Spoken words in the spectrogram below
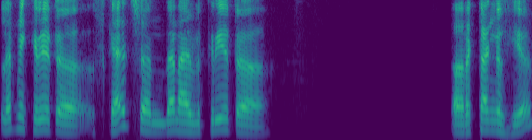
let me create a sketch and then I will create a a rectangle here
